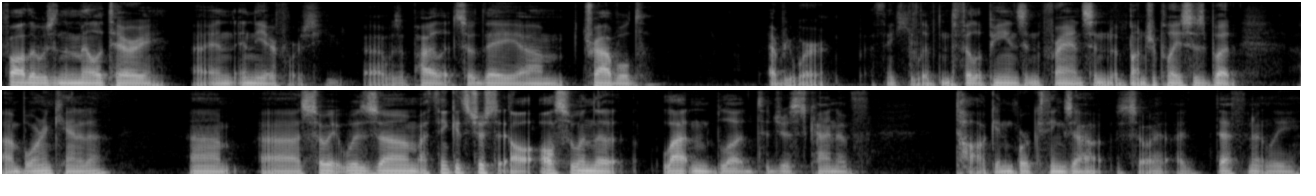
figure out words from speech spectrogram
father was in the military uh, in in the Air Force. He uh, was a pilot, so they um, traveled everywhere. I think he lived in the Philippines and France and a bunch of places, but um, born in Canada. Um, uh, so it was. Um, I think it's just also in the Latin blood to just kind of talk and work things out. So I, I definitely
